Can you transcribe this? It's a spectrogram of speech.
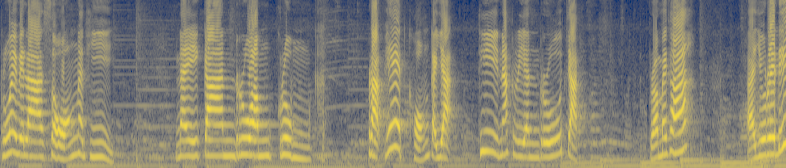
ครูให้เวลา2นาที ในการรวมกลุ่มประเภทของขยะที่นักเรียนรู้จัก พร้อมไหมคะ Are you ready?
